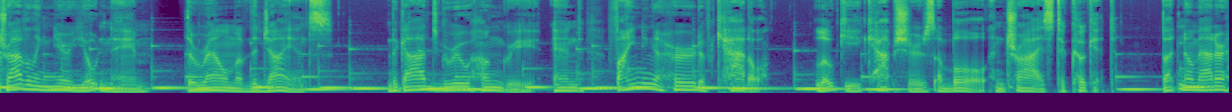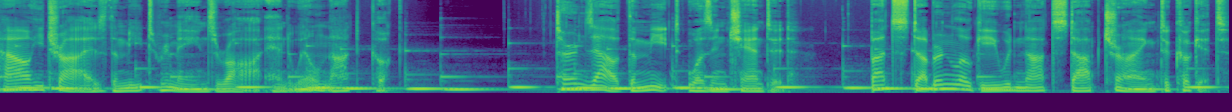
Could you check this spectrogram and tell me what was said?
Traveling near Jotunheim, the realm of the giants, the gods grew hungry, and finding a herd of cattle, Loki captures a bull and tries to cook it. But no matter how he tries, the meat remains raw and will not cook. Turns out the meat was enchanted, but stubborn Loki would not stop trying to cook it.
